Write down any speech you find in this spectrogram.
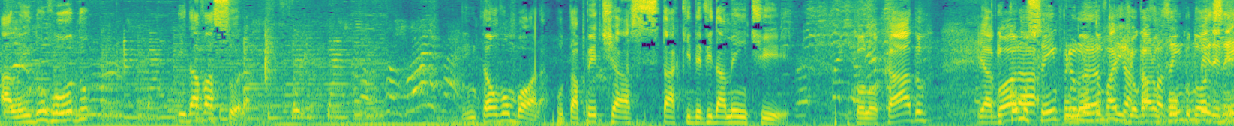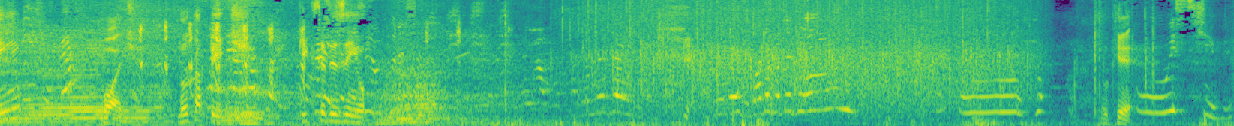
Além do rodo e da vassoura. Então, vambora, pai? Então vamos embora. O tapete já está aqui devidamente colocado. E agora, como sempre, o o Nando Nando vai jogar tá um pouco um do desenho. desenho. Pode. No tapete. O que, que você desenhou? O quê? o, Steve.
